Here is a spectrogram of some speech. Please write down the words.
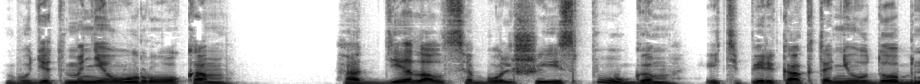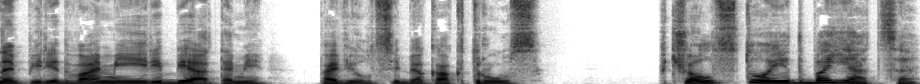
Будет мне уроком. Отделался больше испугом, и теперь как-то неудобно перед вами и ребятами. Повел себя как трус». «Пчел стоит бояться.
